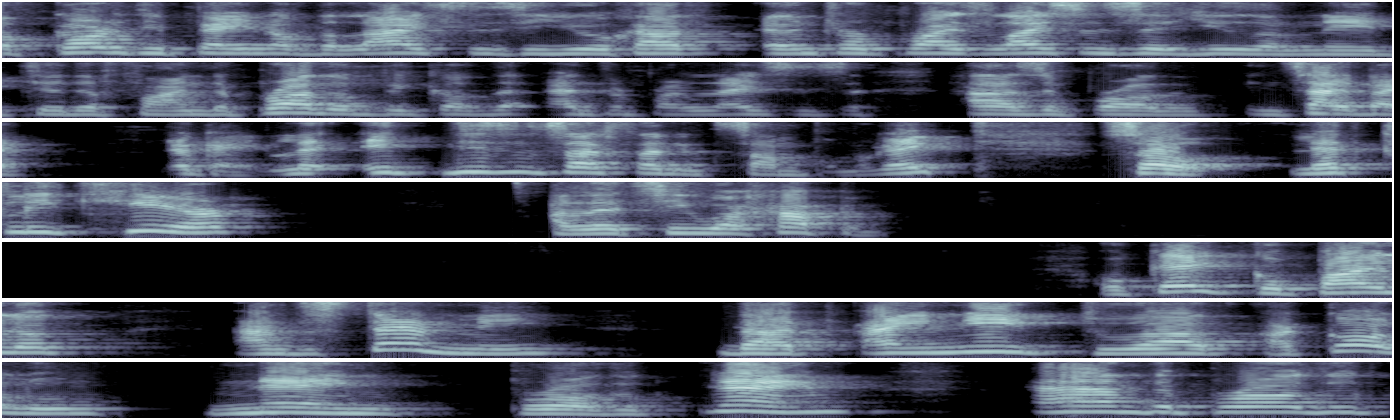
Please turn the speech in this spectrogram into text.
of course, depending on the license, you have enterprise licenses, you don't need to define the product because the enterprise license has a product inside. But okay, let, it, this is just an example. Okay, so let's click here and let's see what happens. Okay, Copilot understand me that I need to add a column name product name and the product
